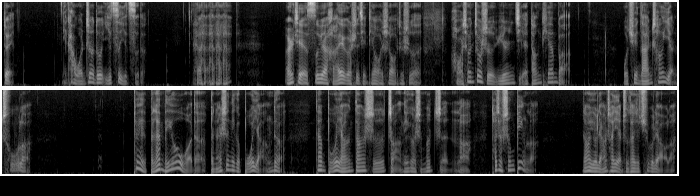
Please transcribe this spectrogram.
对，你看我这都一次一次的，哈哈哈哈而且四月还有个事情挺好笑，就是好像就是愚人节当天吧。我去南昌演出了，对，本来没有我的，本来是那个博洋的，但博洋当时长那个什么疹了，他就生病了，然后有两场演出他就去不了了，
